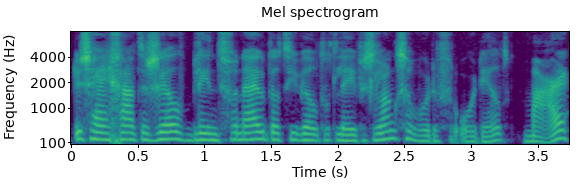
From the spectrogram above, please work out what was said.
Dus hij gaat er zelf blind vanuit dat hij wel tot levenslang zal worden veroordeeld. Maar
